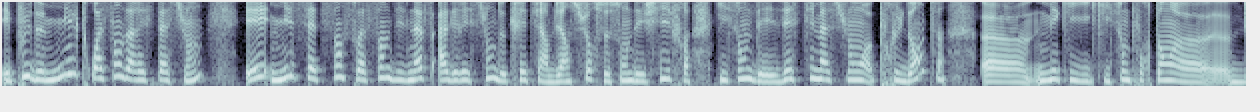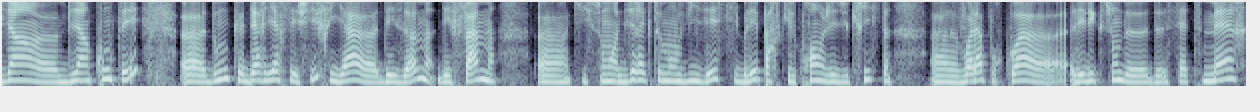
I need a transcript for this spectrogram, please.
et plus de 1300 arrestations et 1779 agressions de chrétiens. Bien sûr, ce sont des chiffres qui sont des estimations prudentes, euh, mais qui, sont pourtant euh, bien, euh, bien comptées. donc, derrière ces chiffres, il y a des hommes, des femmes, euh, qui sont directement visés, ciblés parce qu'ils croient en Jésus-Christ. Euh, voilà pourquoi euh, l'élection de, de, cette mère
